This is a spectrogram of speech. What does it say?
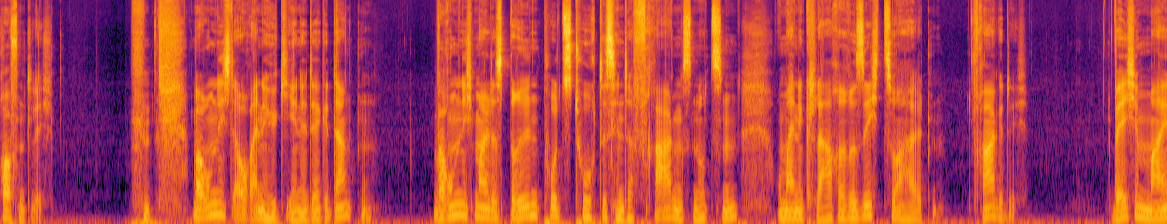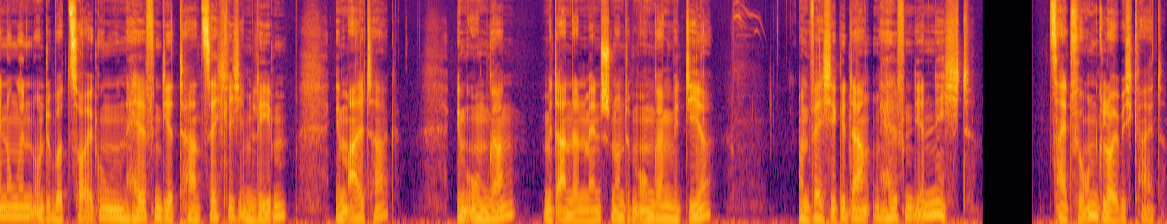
hoffentlich. Warum nicht auch eine Hygiene der Gedanken? Warum nicht mal das Brillenputztuch des Hinterfragens nutzen, um eine klarere Sicht zu erhalten? Frage dich. Welche Meinungen und Überzeugungen helfen dir tatsächlich im Leben, im Alltag, im Umgang mit anderen Menschen und im Umgang mit dir? Und welche Gedanken helfen dir nicht? Zeit für Ungläubigkeit.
